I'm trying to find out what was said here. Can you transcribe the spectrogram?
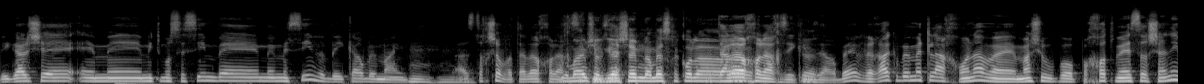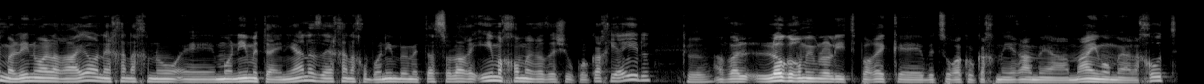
בגלל שהם אה, מתמוססים בממסים ובעיקר במים. אז תחשוב, אתה לא יכול להחזיק מים עם של זה. גשם נמס לך כל ה... אתה לא יכול להחזיק עם כן. זה הרבה, ורק באמת לאחרונה, ומשהו פה פחות מעשר שנים, עלינו על הרעיון איך אנחנו אה, מונעים את העניין הזה, איך אנחנו בונים באמת תא סולארי עם החומר הזה שהוא כל כך יעיל, כן. אבל לא גורמים לו להתפרק אה, בצורה כל כך מהירה מהמים או מהלחות,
